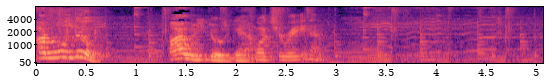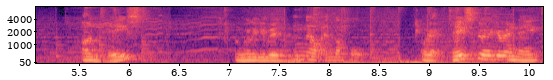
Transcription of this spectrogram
I really do. I would eat those again. What's your rating? On taste, I'm gonna give it an No, in the whole. Okay, taste is gonna give it an eight.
